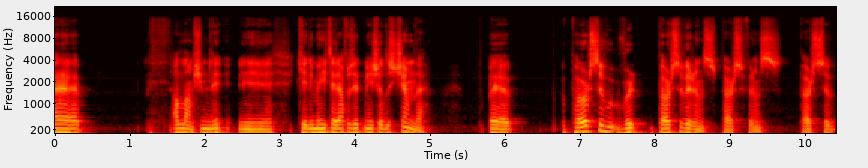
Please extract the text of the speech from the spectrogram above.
e, Allah'ım şimdi e, kelimeyi telaffuz etmeye çalışacağım da e, persever, perseverance perseverance persever,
